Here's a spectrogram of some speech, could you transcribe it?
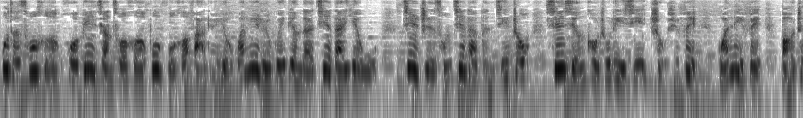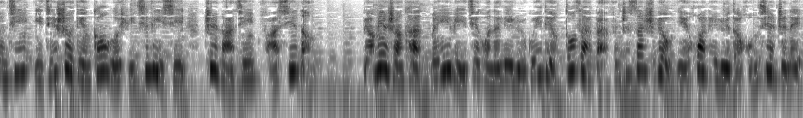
不得撮合或变相撮合不符合法律有关利率规定的借贷业务，禁止从借贷本金中先行扣除利息、手续费、管理费、保证金以及设定高额逾期利息、滞纳金、罚息等。表面上看，每一笔借款的利率规定都在百分之三十六年化利率的红线之内，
